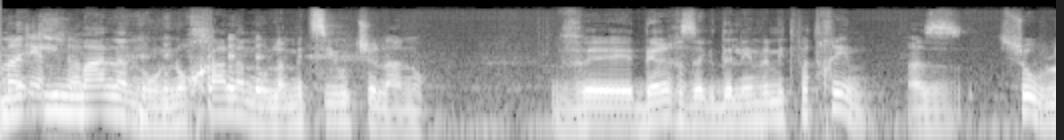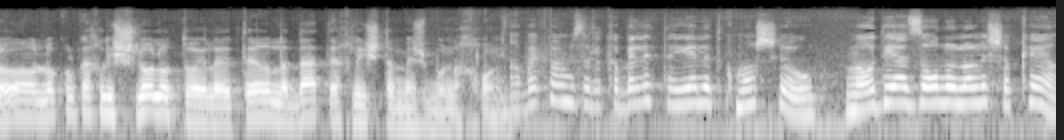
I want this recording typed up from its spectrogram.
נעימה לנו, נוחה לנו, למציאות שלנו. ודרך זה גדלים ומתפתחים. אז שוב, לא, לא כל כך לשלול אותו, אלא יותר לדעת איך להשתמש בו נכון. הרבה פעמים זה לקבל את הילד כמו שהוא. מאוד יעזור לו לא לשקר.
